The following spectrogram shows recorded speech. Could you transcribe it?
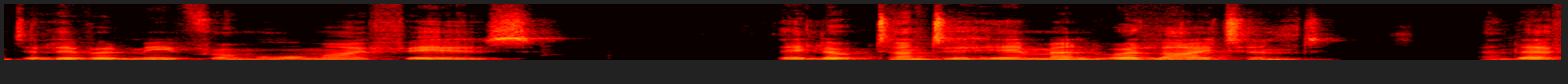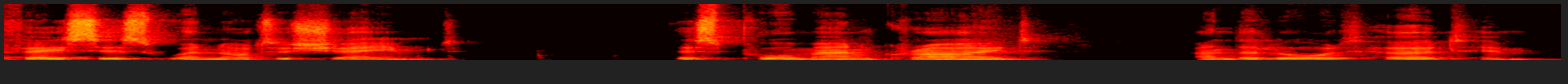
and delivered me from all my fears. They looked unto him and were lightened, and their faces were not ashamed. This poor man cried, and the Lord heard him,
